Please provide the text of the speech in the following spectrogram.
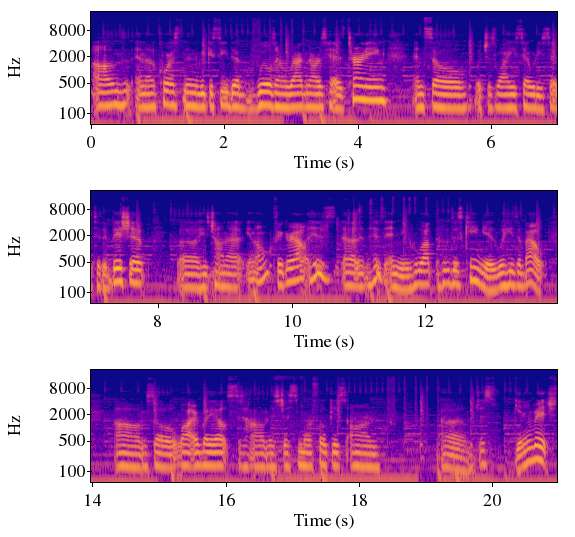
um, and of course, then we could see the wheels in Ragnar's head turning. And so, which is why he said what he said to the bishop. Uh, he's trying to, you know, figure out his uh, his enemy, who out, who this king is, what he's about. Um, so while everybody else um, is just more focused on um, just getting rich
